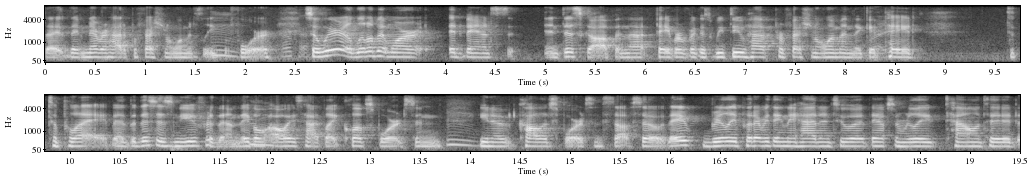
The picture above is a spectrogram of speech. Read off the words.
They- They've never had a professional women's league before. Okay. So we're a little bit more advanced in disc golf in that favor because we do have professional women that get Right. paid to, to play. But, this is new for them. They've Mm. always had like club sports and you know college sports and stuff. So they really put everything they had into it. They have some really talented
